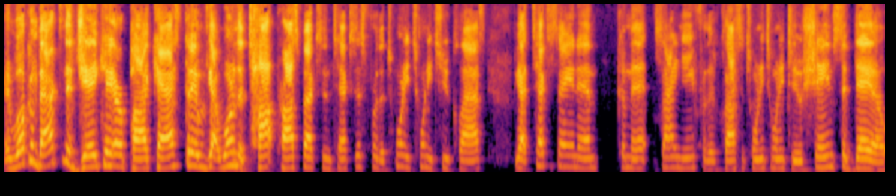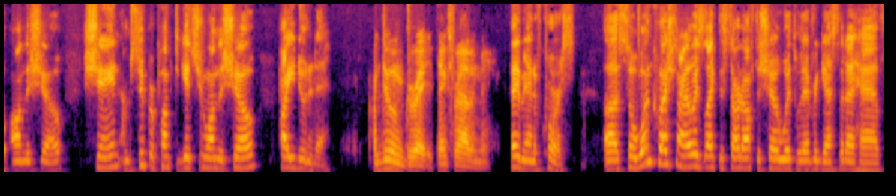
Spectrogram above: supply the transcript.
And welcome back to the JKR podcast. Today we've got one of the top prospects in Texas for the 2022 class. We got Texas A&M commit signee for the class of 2022, Shane Sdao on the show. Shane, I'm super pumped to get you on the show. How are you doing today? I'm doing great. Thanks for having me. Hey, man, of course. Uh, so one question I always like to start off the show with with every guest that I have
